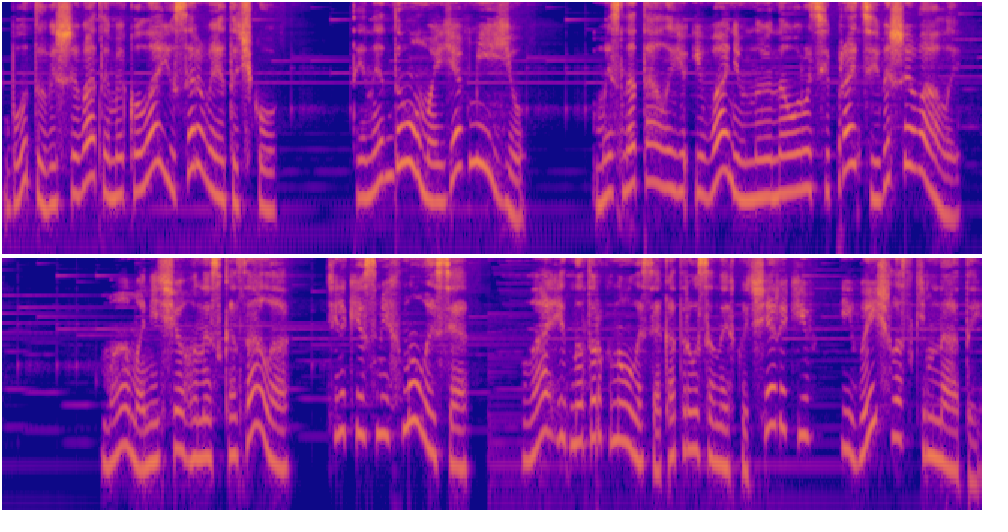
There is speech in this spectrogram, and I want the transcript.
Буду вишивати Миколаю серветочку. Ти не думай, я вмію. Ми з Наталею Іванівною на уроці праці вишивали. Мама нічого не сказала, тільки всміхнулася, лагідно торкнулася катрусиних кучериків і вийшла з кімнати.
